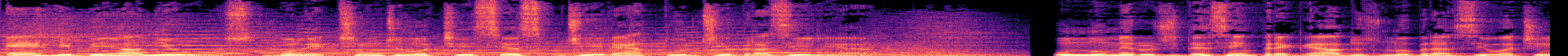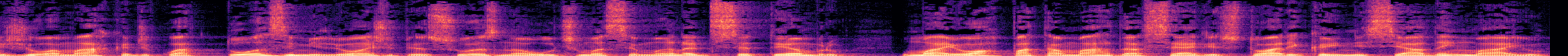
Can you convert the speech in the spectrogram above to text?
RBA News, Boletim de Notícias, direto de Brasília. O número de desempregados no Brasil atingiu a marca de 14 milhões de pessoas na última semana de setembro, o maior patamar da série histórica iniciada em maio.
